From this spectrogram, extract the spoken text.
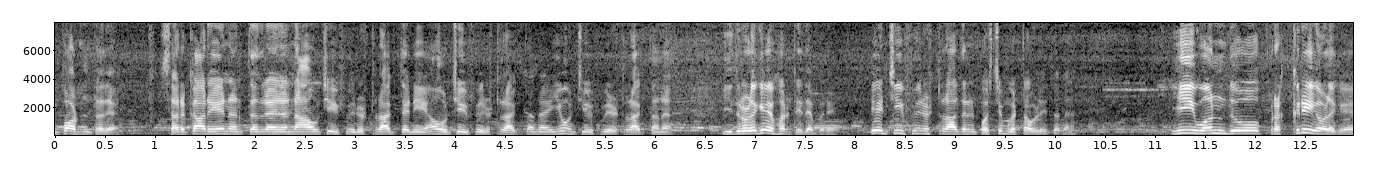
ಇಂಪಾರ್ಟೆಂಟ್ ಅದೇ. ಸರ್ಕಾರ ಏನಂತಂದರೆ ನಾವು ಚೀಫ್ ಮಿನಿಸ್ಟರ್ ಆಗ್ತೇನೆ ಅವ್ನು ಚೀಫ್ ಮಿನಿಸ್ಟರ್ ಆಗ್ತಾನೆ ಇವನು ಚೀಫ್ ಮಿನಿಸ್ಟರ್ ಆಗ್ತಾನೆ. ಇದರೊಳಗೆ ಹೊರಟಿದೆ ಬರೀ. ಏನು ಚೀಫ್ ಮಿನಿಸ್ಟರ್ ಆದರೆ ಪಶ್ಚಿಮ ಘಟ್ಟ ಉಳಿತದೆ? ಈ ಒಂದು ಪ್ರಕ್ರಿಯೆಯೊಳಗೆ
